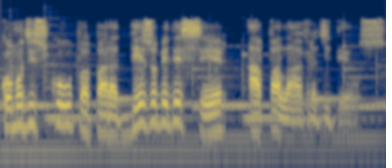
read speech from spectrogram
como desculpa para desobedecer à palavra de Deus.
